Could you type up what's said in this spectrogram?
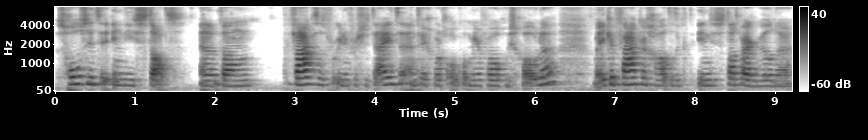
school zitten in die stad. En dan vaak is dat voor universiteiten en tegenwoordig ook wel meer voor hogescholen. Maar ik heb vaker gehad dat ik in de stad waar ik wilde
